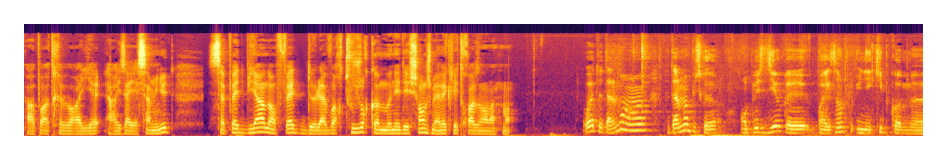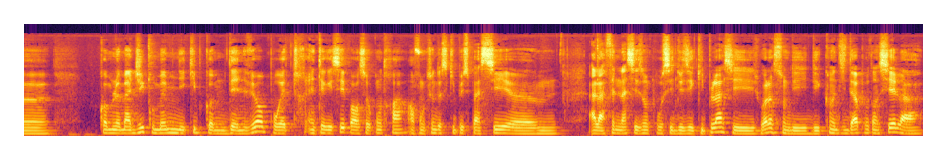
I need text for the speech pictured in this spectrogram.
par rapport à Trevor Ariza il y a 5 minutes. Ça peut être bien en fait de l'avoir toujours comme monnaie d'échange, mais avec les 3 ans maintenant. Ouais, totalement, hein. totalement, puisque on peut se dire que, par exemple, une équipe comme euh, comme le Magic ou même une équipe comme Denver pourrait être intéressée par ce contrat en fonction de ce qui peut se passer euh, à la fin de la saison pour ces deux équipes-là. C'est voilà, ce sont des, des, candidats potentiels à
